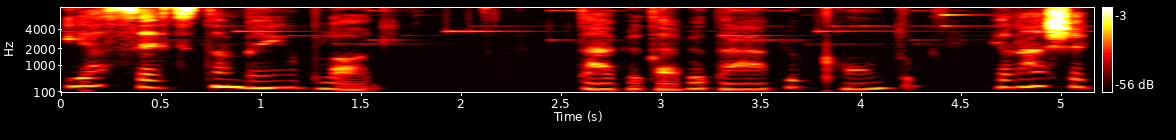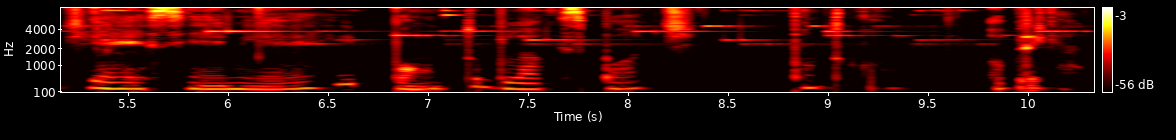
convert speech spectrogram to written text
e acesse também o blog www.relaxaquiasmr.blogspot.com Obrigada.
